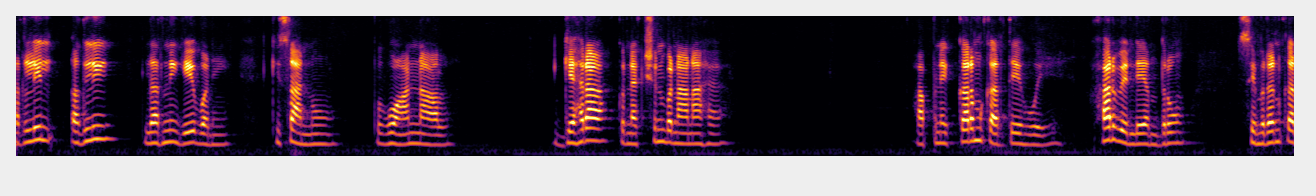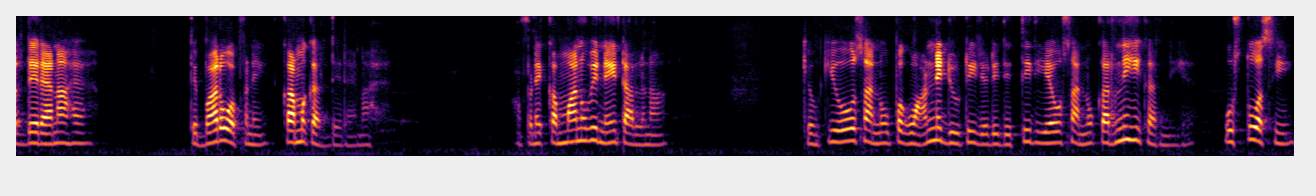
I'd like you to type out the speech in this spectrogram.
ਅਗਲੀ ਅਗਲੀ ਲਰਨਿੰਗ ਇਹ ਬਣੀ ਕਿ ਸਾਨੂੰ ਭਗਵਾਨ ਨਾਲ ਗਹਿਰਾ ਕਨੈਕਸ਼ਨ ਬਣਾਉਣਾ ਹੈ। ਆਪਣੇ ਕਰਮ ਕਰਦੇ ਹੋਏ ਹਰ ਵੇਲੇ ਅੰਦਰੋਂ ਸਿਮਰਨ ਕਰਦੇ ਰਹਿਣਾ ਹੈ ਤੇ ਬਾਹਰੋਂ ਆਪਣੇ ਕੰਮ ਕਰਦੇ ਰਹਿਣਾ ਹੈ। ਆਪਣੇ ਕੰਮਾਂ ਨੂੰ ਵੀ ਨਹੀਂ ਟਾਲਣਾ ਕਿਉਂਕਿ ਉਹ ਸਾਨੂੰ, ਭਗਵਾਨ ਨੇ ਡਿਊਟੀ ਜਿਹੜੀ ਦਿੱਤੀ ਦੀ ਹੈ, ਉਹ ਸਾਨੂੰ ਕਰਨੀ ਹੀ ਕਰਨੀ ਹੈ। ਉਸ ਤੋਂ ਅਸੀਂ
